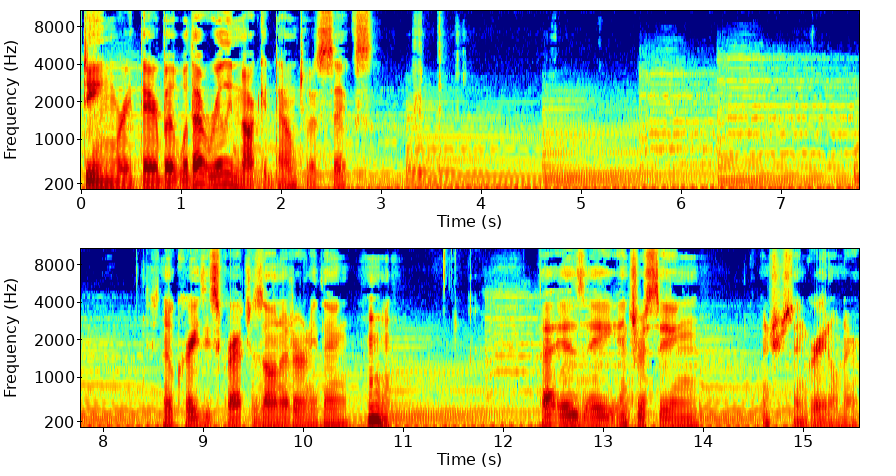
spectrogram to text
ding right there, but would that really knock it down to a 6? No crazy scratches on it or anything. Hmm. That is a interesting, interesting grade on there.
